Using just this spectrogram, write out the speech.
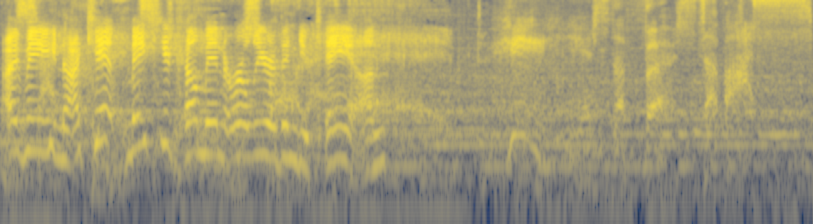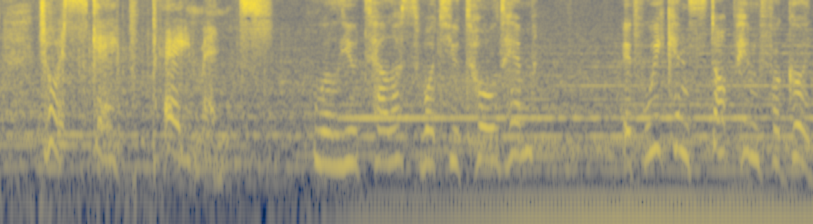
I mean, I can't make you come in earlier than you can. He is the first of us to escape payment. Will you tell us what you told him? If we can stop him for good,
